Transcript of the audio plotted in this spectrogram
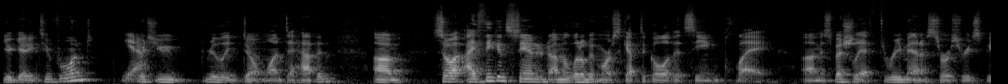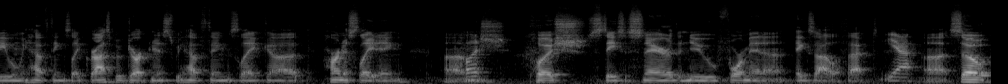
you're getting two for one, Yeah. which you really don't want to happen. Um, so I think in standard, I'm a little bit more skeptical of it seeing play, um, especially at three mana sorcery speed when we have things like Grasp of Darkness, we have things like uh, Harness Lightning, um, Push. Push, Stasis Snare, the new four mana Exile effect. Yeah. Uh, so,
